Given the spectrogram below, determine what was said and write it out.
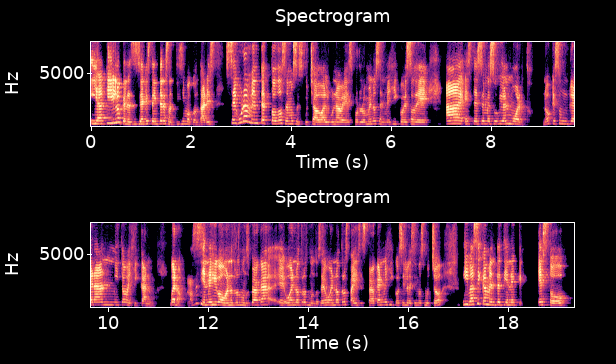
Y aquí lo que les decía que está interesantísimo contar es, seguramente todos hemos escuchado alguna vez, por lo menos en México, eso de, ah, este se me subió el muerto. ¿No? Que es un gran mito mexicano. Bueno, no sé si en México o en otros mundos, pero acá, eh, o en otros mundos, ¿eh? o en otros países, pero acá en México sí lo decimos mucho. Y básicamente tiene que, esto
